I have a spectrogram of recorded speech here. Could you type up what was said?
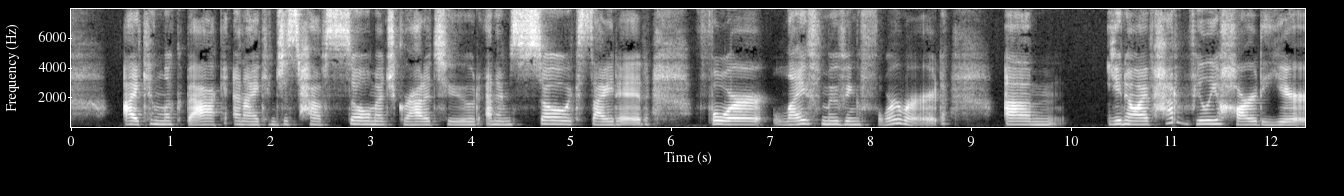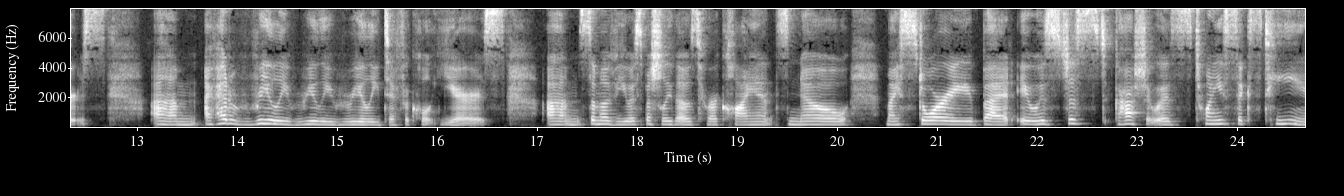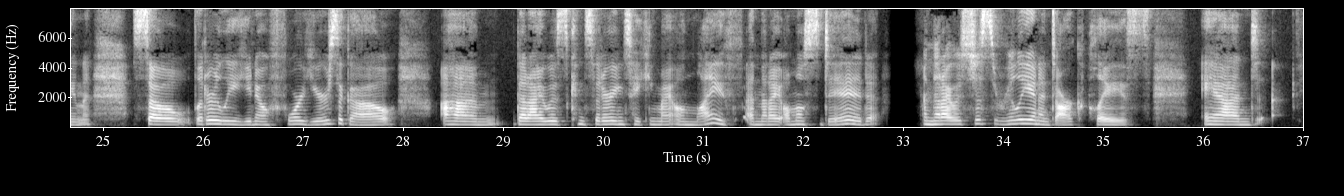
I can look back and I can just have so much gratitude and I'm so excited for life moving forward. Um, you know, I've had really hard years. Um, I've had really, really, really difficult years. Um, some of you, especially those who are clients, know my story, but it was just, gosh, it was 2016. So, literally, you know, four years ago, um, that I was considering taking my own life and that I almost did, and that I was just really in a dark place. And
